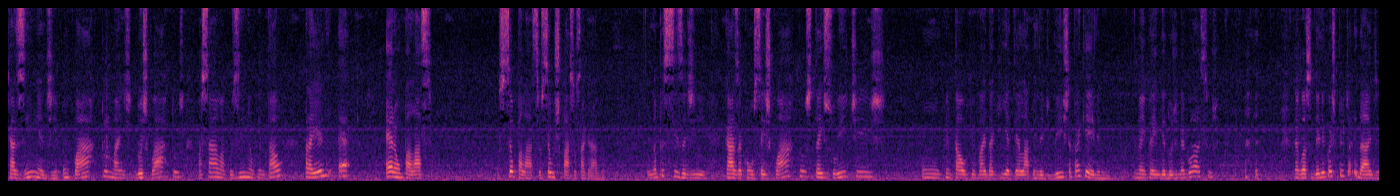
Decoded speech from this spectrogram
casinha de um quarto, mais dois quartos, uma sala, uma cozinha, um quintal, para ele é, era um palácio. O seu palácio, o seu espaço sagrado. Ele não precisa de casa com seis quartos, três suítes, um quintal que vai daqui até lá perder de vista. Para que ele não é empreendedor de negócios? o negócio dele é com a espiritualidade.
